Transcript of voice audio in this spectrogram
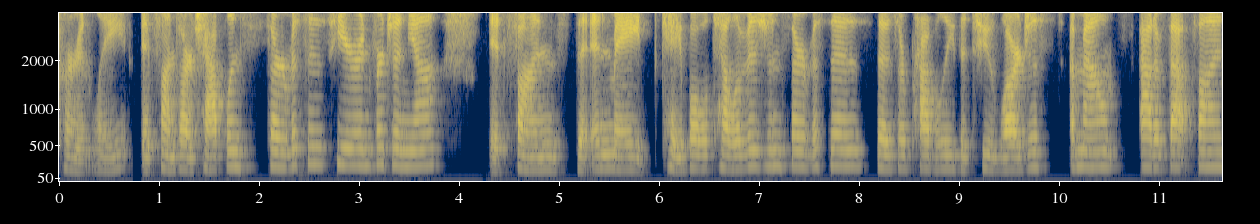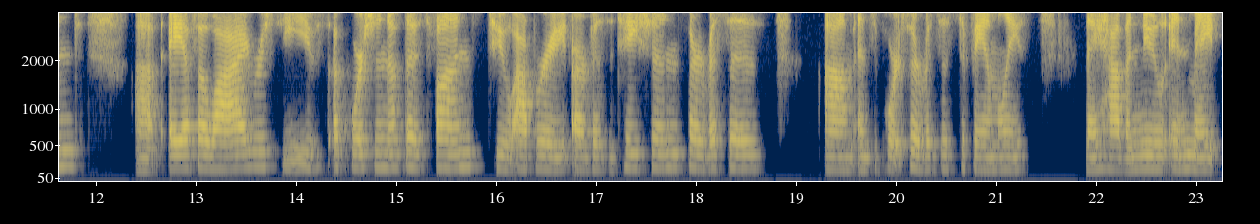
currently. It funds our chaplain services here in Virginia. It funds the inmate cable television services. Those are probably the two largest amounts out of that fund. Uh, AFOI receives a portion of those funds to operate our visitation services um, and support services to families. They have a new inmate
